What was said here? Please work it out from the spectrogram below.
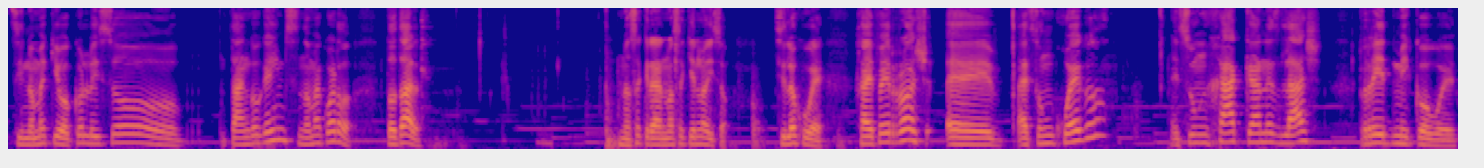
si no me equivoco, lo hizo Tango Games, no me acuerdo. Total. No se crean, no sé quién lo hizo. Sí lo jugué. Hi-Fi Rush eh, es un juego. Es un hack and slash rítmico, güey.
